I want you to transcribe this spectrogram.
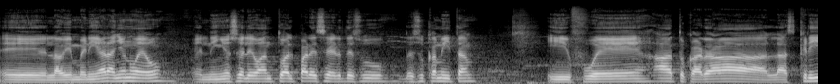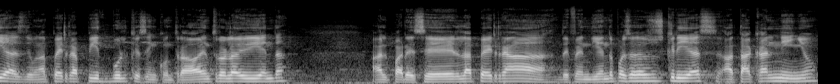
Eh, la bienvenida al año nuevo, el niño se levantó al parecer de su, de su camita y fue a tocar a las crías de una perra pitbull que se encontraba dentro de la vivienda. Al parecer la perra defendiendo pues a sus crías ataca al niño,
